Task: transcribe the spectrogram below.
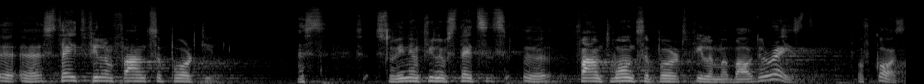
uh, uh, state film fund support you. As Slovenian Film State uh, Fund won't support film about the race, of course.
